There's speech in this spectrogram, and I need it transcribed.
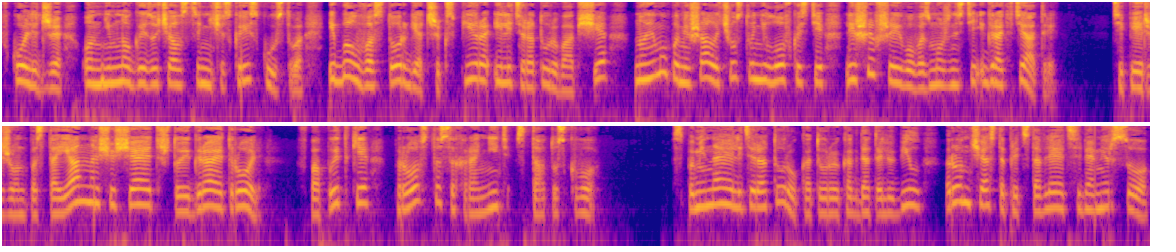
В колледже он немного изучал сценическое искусство и был в восторге от Шекспира и литературы вообще, но ему помешало чувство неловкости, лишившее его возможности играть в театре. Теперь же он постоянно ощущает, что играет роль в попытке просто сохранить статус-кво. Вспоминая литературу, которую когда-то любил, Рон часто представляет себя Мерсо,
